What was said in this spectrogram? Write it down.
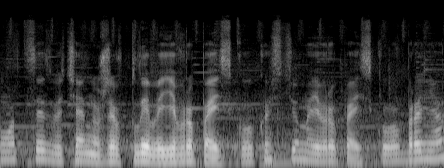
Ну, от Це, звичайно, вже впливи європейського костюма, європейського вбрання.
